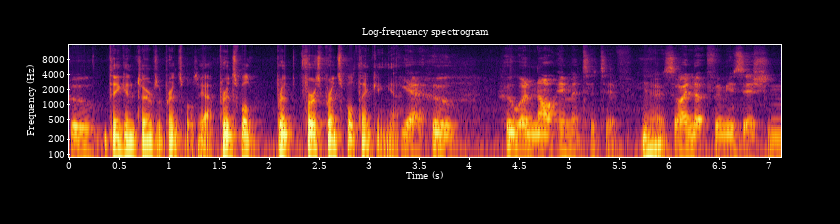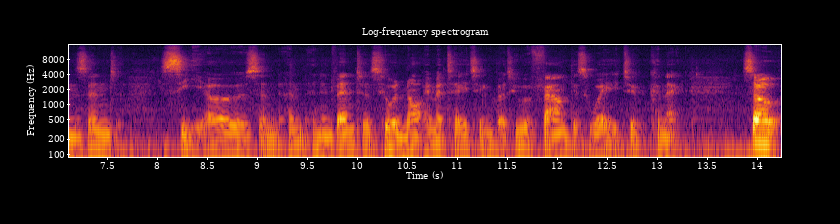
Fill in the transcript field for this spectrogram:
who Think in terms of principles. Yeah, principle. Prin- first principle thinking. Yeah. yeah who who are not imitative you know Mhm. so i look for musicians and ceos and, and, and inventors who are not imitating but who have found this way to connect so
